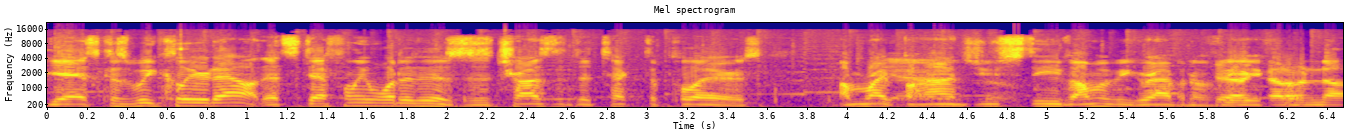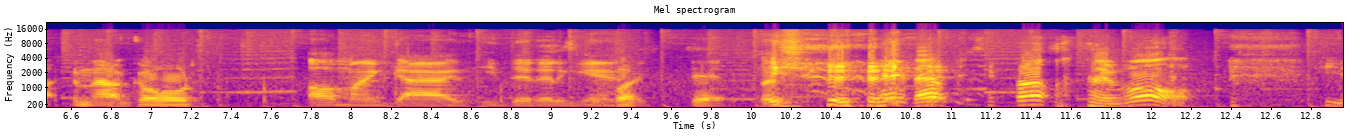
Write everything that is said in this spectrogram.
Yeah, it's because we cleared out. That's definitely what it is. Is it tries to detect the players. I'm right Yeah, behind you, Steve. I'm gonna be grabbing a Yeah, I vehicle. gotta knock him out gold. Oh my god, he did it again. Like that. But hey, that was not my fault. he he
